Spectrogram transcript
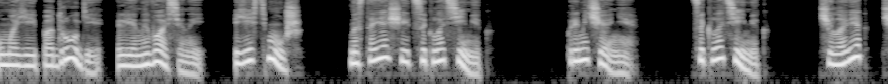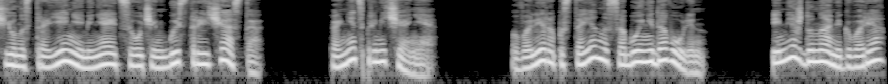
У моей подруги, Лены Васиной, есть муж, настоящий циклотимик. Примечание. Циклотимик — человек, чье настроение меняется очень быстро и часто. Конец примечания. Валера постоянно собой недоволен. И между нами говоря,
